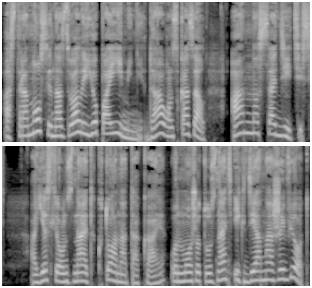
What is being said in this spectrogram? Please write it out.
Остроносый назвал ее по имени. Да, он сказал «Анна, садитесь». А если он знает, кто она такая, он может узнать и где она живет.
